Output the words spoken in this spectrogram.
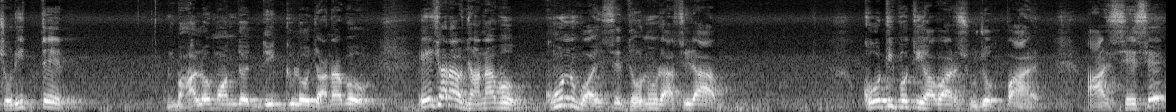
চরিত্রের ভালো মন্দের দিকগুলো জানাব। এছাড়াও জানাব, কোন বয়সে ধনু রাশিরা কোটিপতি হওয়ার সুযোগ পায়? আর শেষে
